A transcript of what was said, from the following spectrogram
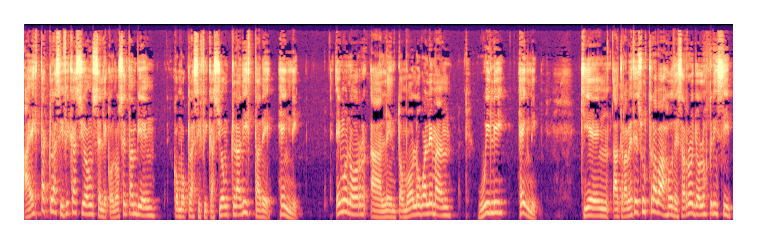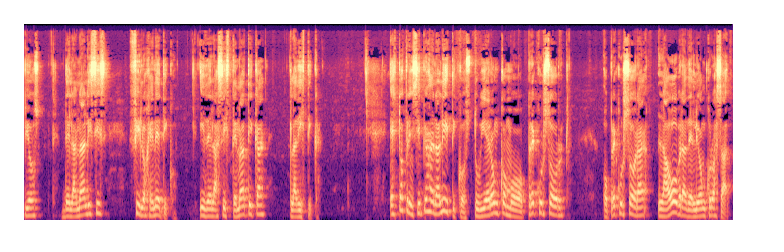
A esta clasificación se le conoce también como clasificación cladista de Hennig, en honor al entomólogo alemán Willy Hennig, quien a través de sus trabajos desarrolló los principios del análisis filogenético y de la sistemática cladística. Estos principios analíticos tuvieron como precursor o precursora la obra de León Croisat.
